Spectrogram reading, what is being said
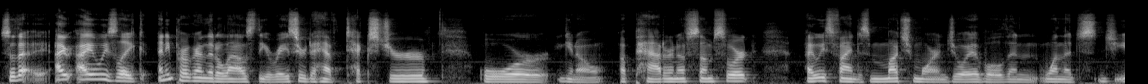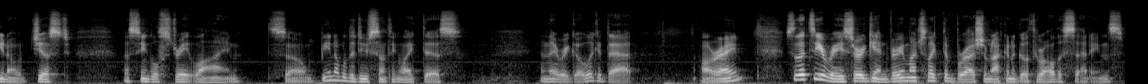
so that I, I always like any program that allows the eraser to have texture or, you know, a pattern of some sort, I always find is much more enjoyable than one that's, you know, just a single straight line. So being able to do something like this, and there we go, look at that. All right, so that's the eraser. Again, very much like the brush. I'm not going to go through all the settings.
